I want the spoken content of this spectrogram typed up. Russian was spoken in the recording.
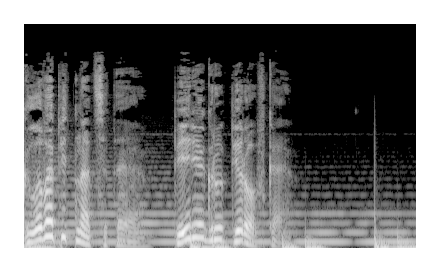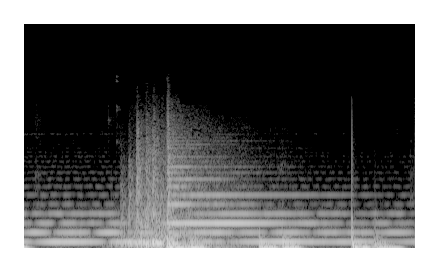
Глава 15. Перегруппировка.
